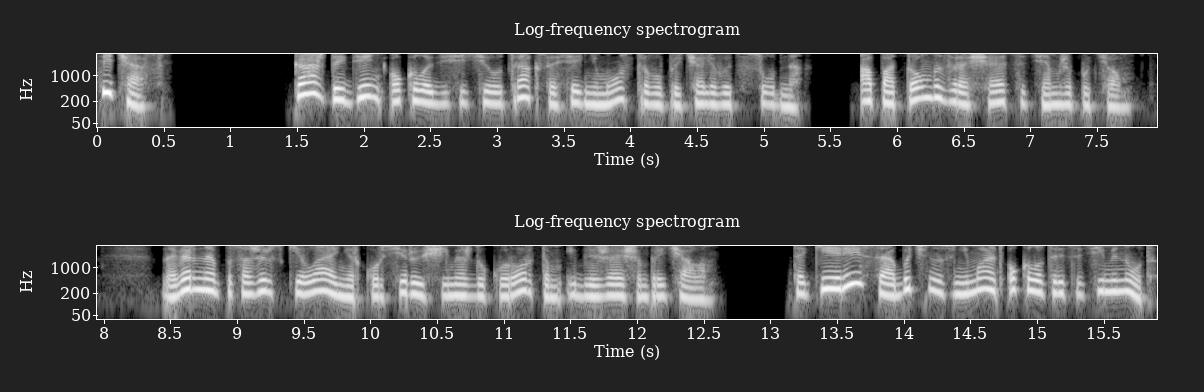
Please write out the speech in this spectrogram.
Сейчас. Каждый день около десяти утра к соседнему острову причаливает судно, а потом возвращается тем же путем. Наверное, пассажирский лайнер, курсирующий между курортом и ближайшим причалом. Такие рейсы обычно занимают около 30 минут,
